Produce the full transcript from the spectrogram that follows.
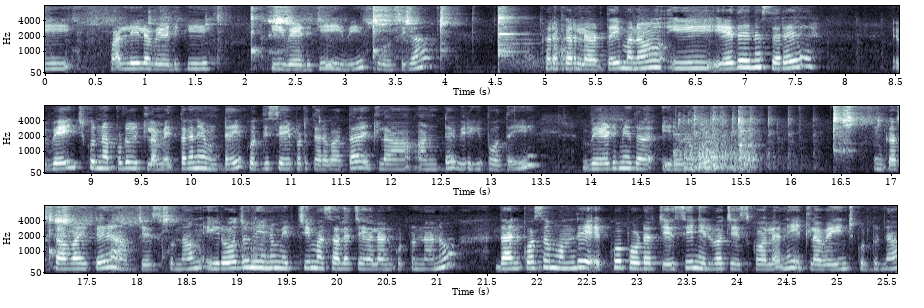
ఈ పల్లీల వేడికి ఈ వేడికి ఇవి పూర్తిగా కరకరలాడతాయి. మనం ఈ ఏదైనా సరే వేయించుకున్నప్పుడు ఇట్లా మెత్తగానే ఉంటాయి. కొద్దిసేపటి తర్వాత ఇట్లా అంటే విరిగిపోతాయి. వేడి మీద ఇరగవు ఇంకా స్టవ్ అయితే ఆఫ్ చేసుకుందాం. ఈరోజు నేను మిర్చి మసాలా చేయాలనుకుంటున్నాను. దానికోసం ముందే ఎక్కువ పౌడర్ చేసి నిల్వ చేసుకోవాలని ఇట్లా వేయించుకుంటున్నా.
